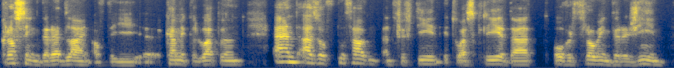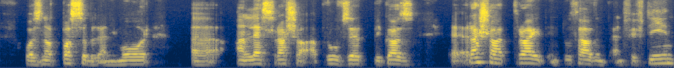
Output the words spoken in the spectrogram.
crossing the red line of the uh, chemical weapon. And as of 2015, it was clear that overthrowing the regime was not possible anymore uh, unless Russia approves it because Russia tried in 2015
